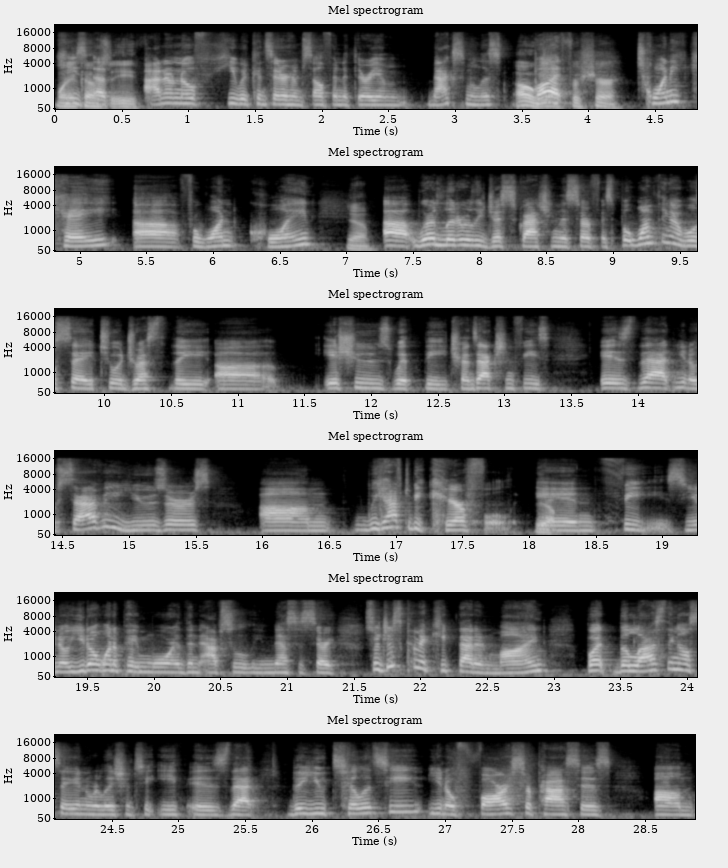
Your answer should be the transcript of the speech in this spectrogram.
when it comes a- to ETH. I don't know if he would consider himself an Ethereum maximalist. oh yeah, but for sure. 20K uh, for one coin. Yeah. Uh, we're literally just scratching the surface. But one thing I will say to address the uh, issues with the transaction fees is that you know savvy users. Um, we have to be careful Yeah. in fees. You know, you don't want to pay more than absolutely necessary. So just kind of keep that in mind. But the last thing I'll say in relation to ETH is that the utility, you know, far surpasses um,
